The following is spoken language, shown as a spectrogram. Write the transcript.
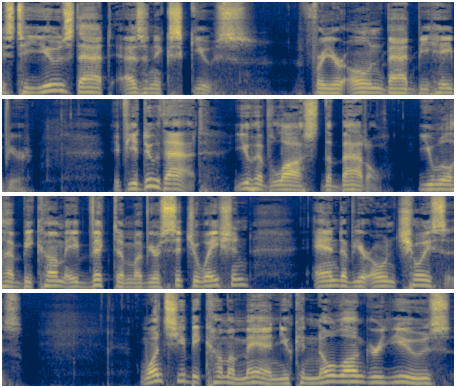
is to use that as an excuse for your own bad behavior. If you do that, you have lost the battle. You will have become a victim of your situation and of your own choices. Once you become a man, you can no longer use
